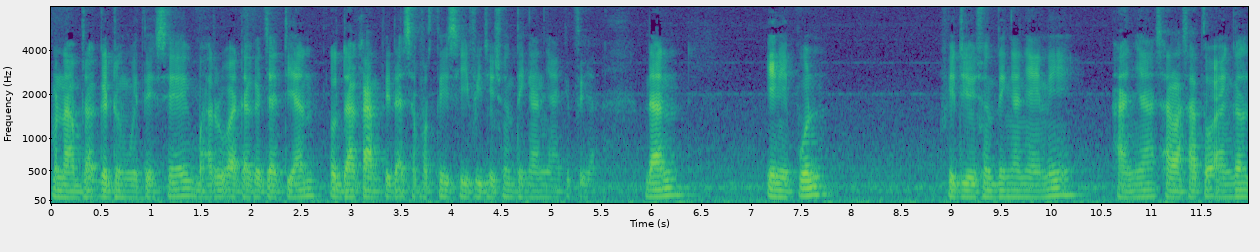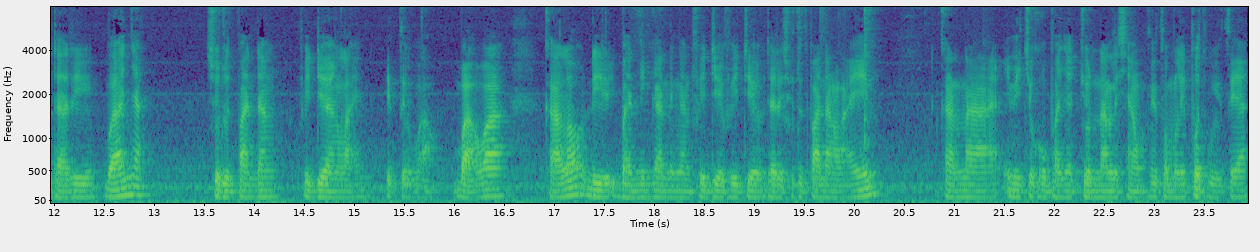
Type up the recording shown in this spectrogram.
menabrak gedung WTC baru ada kejadian ledakan tidak seperti si video suntingannya gitu ya. Dan ini pun video syutingannya ini hanya salah satu angle dari banyak sudut pandang video yang lain itu bahwa kalau dibandingkan dengan video-video dari sudut pandang lain karena ini cukup banyak jurnalis yang waktu itu meliput begitu ya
